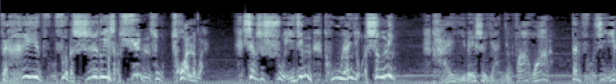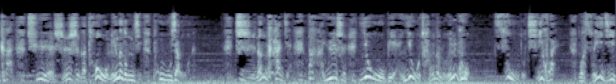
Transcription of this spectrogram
在黑紫色的尸堆上迅速窜了过来，像是水晶突然有了生命。还以为是眼睛发花了，但仔细一看，确实是个透明的东西扑向我们。只能看见大约是又扁又长的轮廓，速度奇快。我随即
